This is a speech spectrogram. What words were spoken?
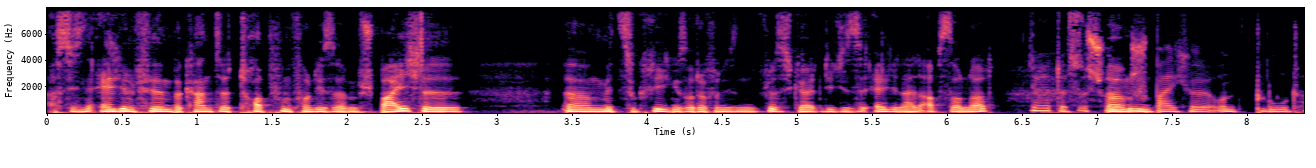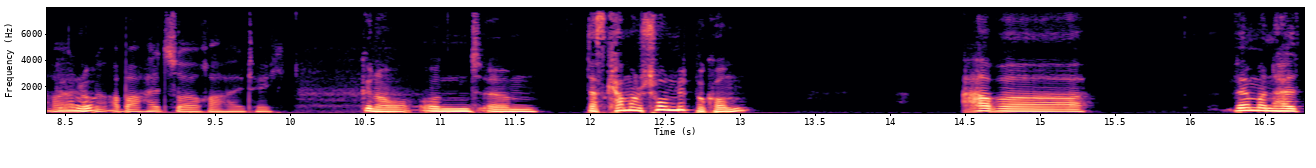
aus diesen Alien-Filmen bekannte Tropfen von diesem Speichel äh, mitzukriegen ist oder von diesen Flüssigkeiten, die dieses Alien halt absondert. Ja, das ist schon ähm, Speichel und Blut halt, ja, ne? Ne? aber halt säurehaltig. Genau, und ähm, das kann man schon mitbekommen. Aber wenn man halt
